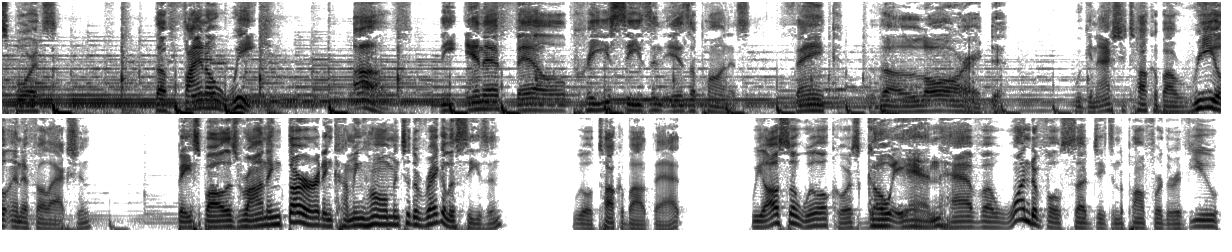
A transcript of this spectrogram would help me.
Sports, the final week of the NFL preseason is upon us. Thank the Lord. We can actually talk about real NFL action. Baseball is rounding third and coming home into the regular season. We'll talk about that. We also will, of course, go in, have a wonderful subject in the and upon further review.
